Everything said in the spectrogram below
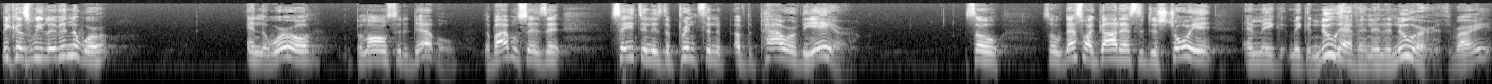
because we live in the world and the world belongs to the devil the bible says that satan is the prince of the power of the air so so that's why god has to destroy it and make, make a new heaven and a new earth right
